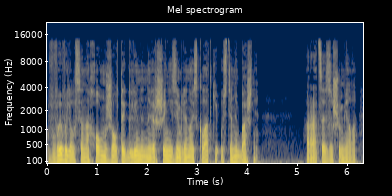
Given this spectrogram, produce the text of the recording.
вывалился на холм желтой глины на вершине земляной складки у стены башни. Рация зашумела –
